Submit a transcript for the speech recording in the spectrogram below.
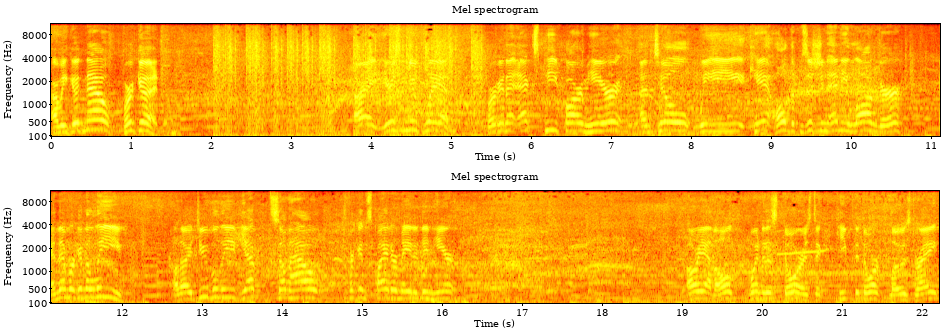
Are we good now? We're good. All right. Here's the new plan. We're gonna XP farm here until we can't hold the position any longer, and then we're gonna leave. Although I do believe, yep, somehow freaking Spider made it in here. Oh yeah, the whole point of this door is to keep the door closed, right?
